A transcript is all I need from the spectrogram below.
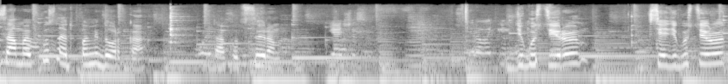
Самое вкусное это помидорка. Так вот с сыром. Я сейчас... Дегустируем. Все дегустируют.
